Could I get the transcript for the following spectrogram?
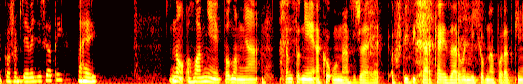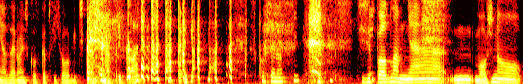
Akože v 90 Hej. No hlavne podľa mňa tam to nie je ako u nás, že fyzikárka je zároveň výchovná poradkynia a zároveň školská psychologička napríklad. Skúsenosti. Čiže podľa mňa možno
